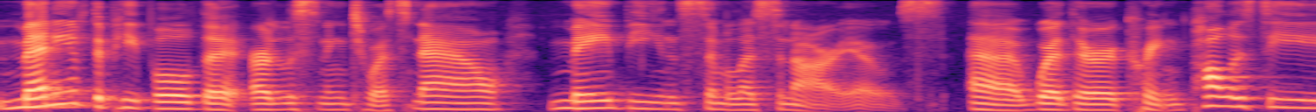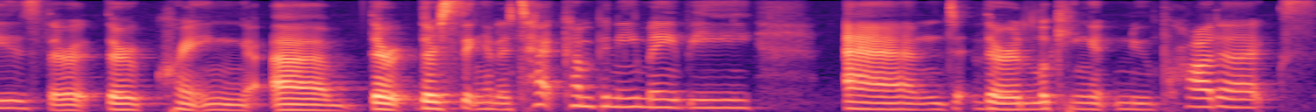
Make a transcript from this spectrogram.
many of the people that are listening to us now may be in similar scenarios uh, where they're creating policies, they're, they're creating, um, they're, they're sitting in a tech company maybe, and they're looking at new products.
